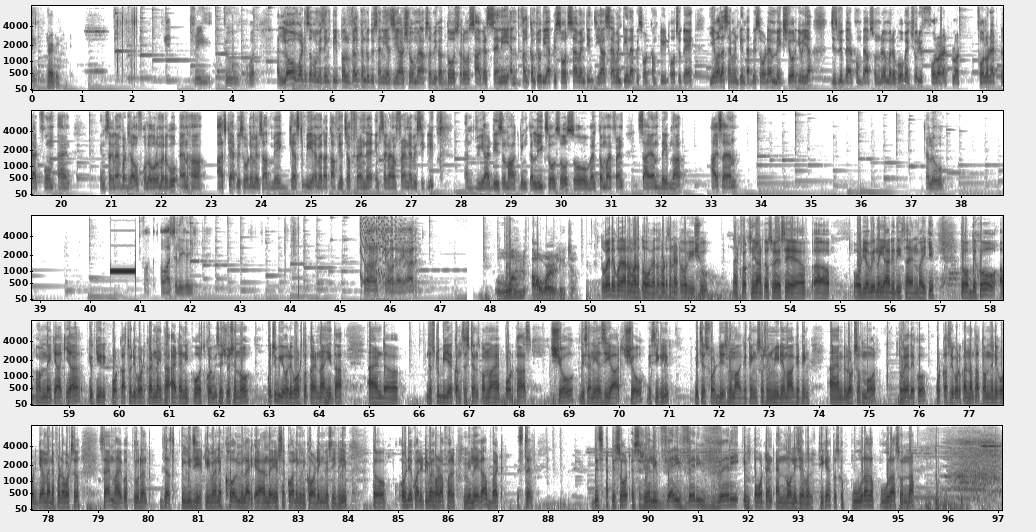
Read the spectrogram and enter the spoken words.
Ready? Ready. Three, two, one. Hello, what is up, amazing people? Welcome to the Sunny SGR show. मैं आप सभी का दोस्त Roj Sagar Saini and welcome to the episode 17 जी हाँ 17 episode complete हो चुके हैं ये वाला 17th एपिसोड है मेक श्योर sure कि भैया जिस भी प्लेटफॉर्म पे आप सुन रहे हो मेरे को make sure you follow that follow that platform and Instagram पर जाओ फॉलो करो मेरे को एंड हाँ आज के एपिसोड में मेरे साथ में एक गेस्ट भी है मेरा काफ़ी अच्छा फ्रेंड है इंस्टाग्राम फ्रेंड है basically and we are digital marketing colleagues also. So welcome my friend Sayan Devnath. Hi Sayan. Hello. Fuck, आवाज़ चली गई आ, क्या हो रहा है यार तो भाई देखो यार हमारा तो हो गया था थोड़ा सा नेटवर्क इशू नेटवर्क नहीं आते उस वजह से ऑडियो भी नहीं आ रही थी सायन भाई की तो अब देखो, अब हमने क्या किया, क्योंकि पॉडकास्ट तो रिकॉर्ड करना ही था एट एनी कोस्ट कोई भी सिचुएशन हो, कुछ भी हो रिकॉर्ड तो करना ही था। And just to be a consistence on my podcast show this N S G R show basically which is for digital marketing social media marketing and lots of more तो भैया देखो पॉडकास्ट रिकॉर्ड करना था तो हमने record किया, मैंने फटाफट से सैन भाई को तुरंत जस्ट इमीजिएटली मैंने कॉल मिलाई and it's a calling recording basically तो ऑडियो क्वालिटी में थोड़ा फ़र्क मिलेगा but still this episode is really very very very important and knowledgeable ठीक है? तो उसको पूरा का पूरा सुनना।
